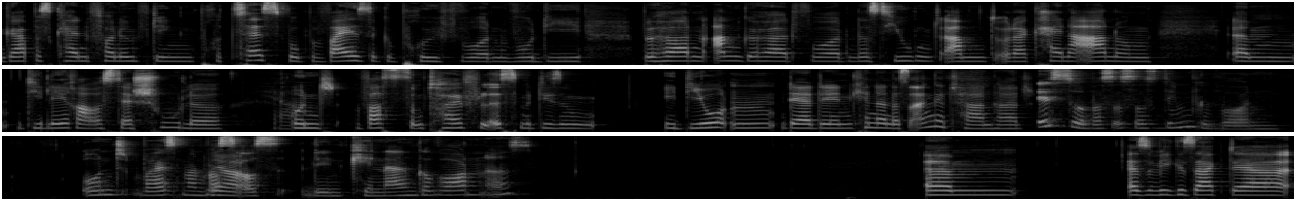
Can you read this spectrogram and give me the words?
gab es keinen vernünftigen Prozess, wo Beweise geprüft wurden, wo die Behörden angehört wurden, das Jugendamt oder keine Ahnung, ähm, die Lehrer aus der Schule? Ja. Und was zum Teufel ist mit diesem Idioten, der den Kindern das angetan hat? Ist so, was ist aus dem geworden? Und weiß man, was ja. aus den Kindern geworden ist? Ähm, also wie gesagt, der,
